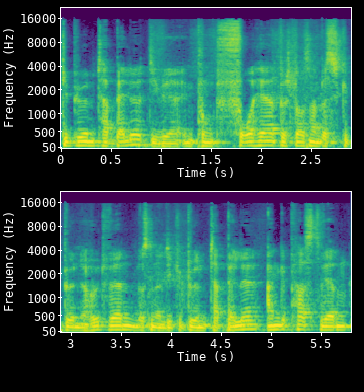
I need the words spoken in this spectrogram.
Gebührentabelle, die wir im Punkt vorher beschlossen haben, dass die Gebühren erhöht werden, müssen an die Gebührentabelle angepasst werden.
